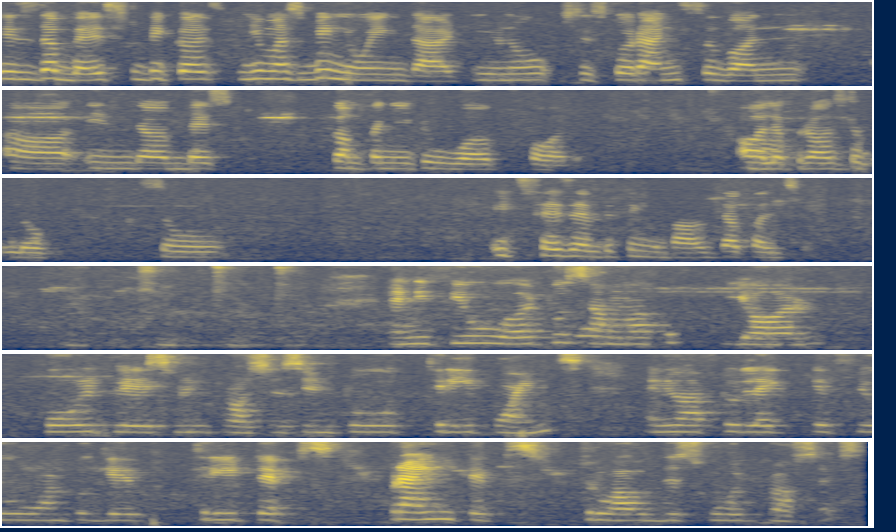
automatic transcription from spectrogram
is the best because you must be knowing that you know Cisco ranks one uh, in the best company to work for all across the globe. So it says everything about the culture. True, true, true. And if you were to sum up your whole placement process into three points, and you have to like, if you want to give three tips, prime tips throughout this whole process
